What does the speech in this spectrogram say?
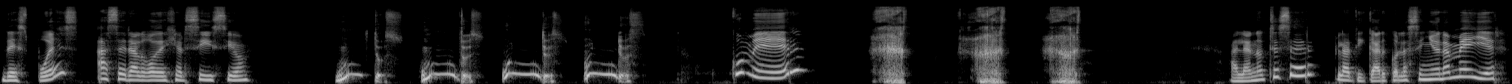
Después, hacer algo de ejercicio. Un, dos, un, dos, un, dos, un, dos. Comer. Al anochecer, platicar con la señora Meyer.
